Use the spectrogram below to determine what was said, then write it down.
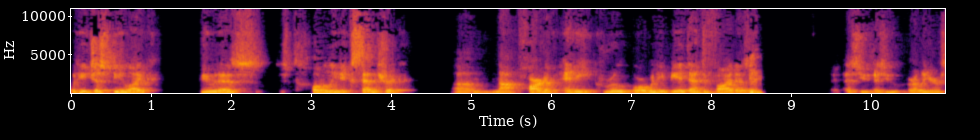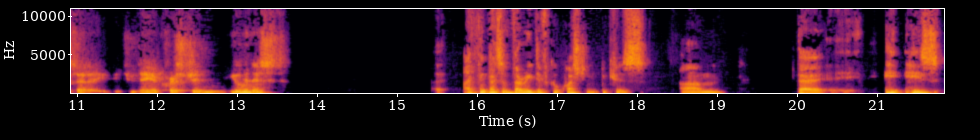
would he just be like viewed as just totally eccentric, um, not part of any group, or would he be identified as a, as you as you earlier said, a Judeo-Christian humanist? I think that's a very difficult question because um, the, his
